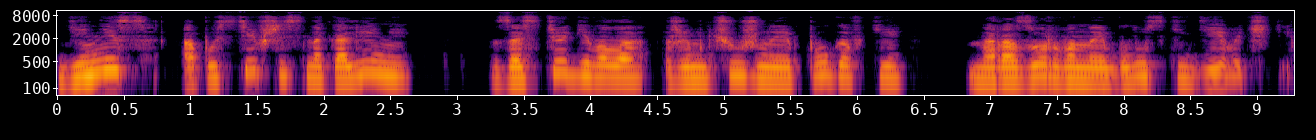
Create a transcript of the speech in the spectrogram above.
Денис, опустившись на колени, застегивала жемчужные пуговки на разорванной блузке девочки.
